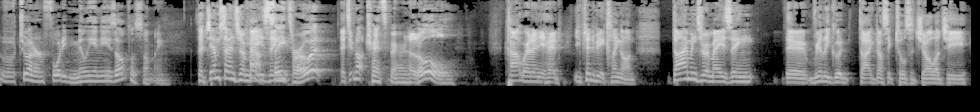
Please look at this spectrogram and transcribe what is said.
or 240 million years old or something. so gemstones are Can't see amazing. through it. It's- It's not transparent at all. Can't wear it on your head. You pretend to be a Klingon. Diamonds are amazing. They're really good diagnostic tools of geology.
